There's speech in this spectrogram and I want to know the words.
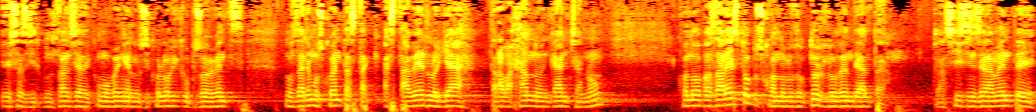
Esa circunstancia de cómo ven en lo psicológico, pues obviamente nos daremos cuenta hasta, hasta verlo ya trabajando en cancha, ¿no? ¿Cuándo va a pasar esto? Pues cuando los doctores lo den de alta. Así, sinceramente,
